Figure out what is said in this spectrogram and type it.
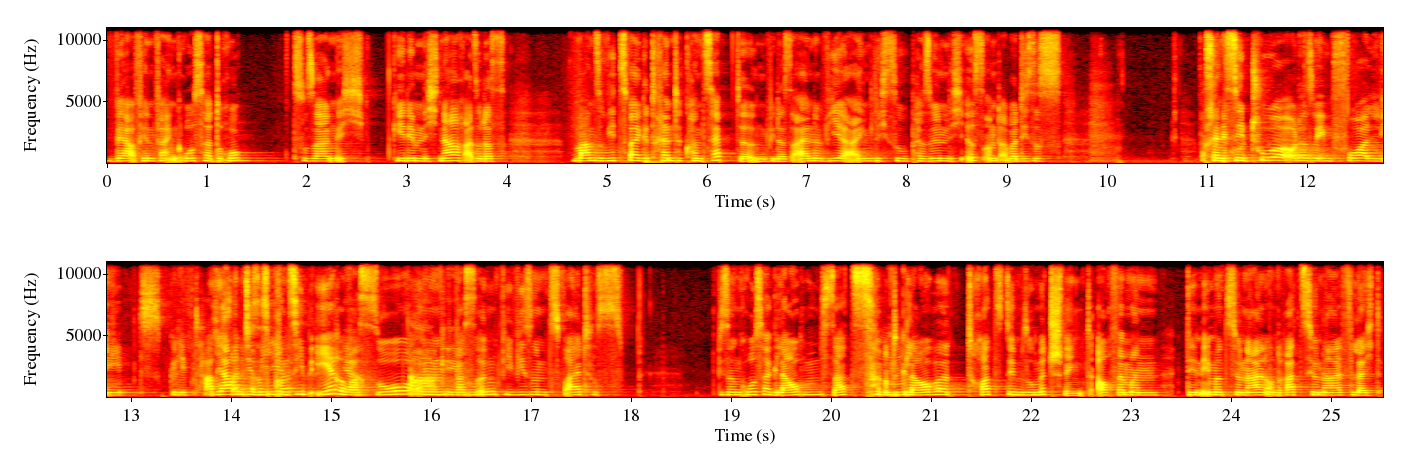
wäre auf jeden Fall ein großer Druck zu sagen, ich gehe dem nicht nach. Also das waren so wie zwei getrennte Konzepte irgendwie. Das eine, wie er eigentlich so persönlich ist und aber dieses was seine Kultur oder so ihm vorlebt, gelebt hat. Ja, und dieses Familie. Prinzip Ehre, ja. was so, ah, ähm, okay. was mhm. irgendwie wie so ein zweites, wie so ein großer Glaubenssatz mhm. und Glaube trotzdem so mitschwingt, auch wenn man den emotional und rational vielleicht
